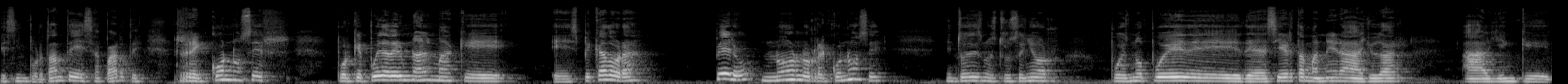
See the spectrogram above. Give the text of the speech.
Es importante esa parte, reconocer, porque puede haber un alma que es pecadora, pero no lo reconoce. Entonces nuestro Señor pues no puede de cierta manera ayudar a alguien que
